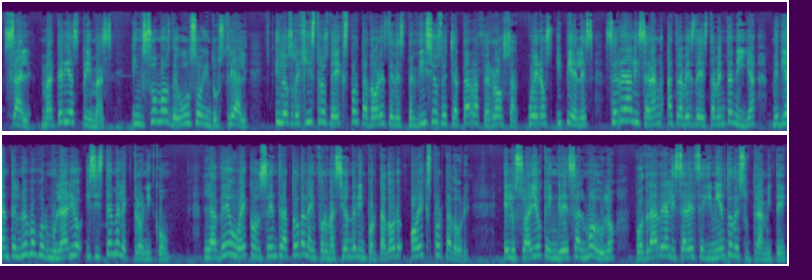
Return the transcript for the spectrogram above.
sal, materias primas, insumos de uso industrial y los registros de exportadores de desperdicios de chatarra ferrosa, cueros y pieles se realizarán a través de esta ventanilla mediante el nuevo formulario y sistema electrónico. La BUE concentra toda la información del importador o exportador El usuario que ingresa al módulo podrá realizar el seguimiento de su trámite,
